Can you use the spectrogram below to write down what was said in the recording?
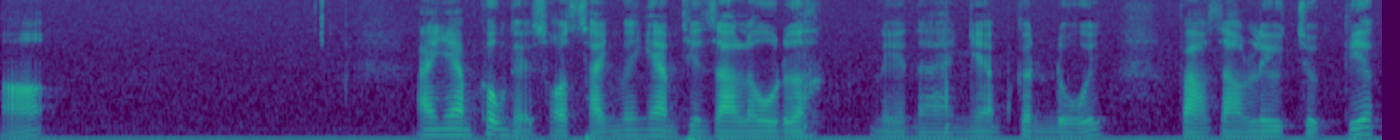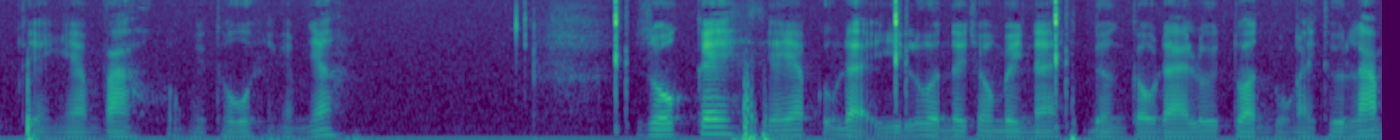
Đó. Anh em không thể so sánh với anh em trên Zalo được nên là anh em cân đối vào giao lưu trực tiếp thì anh em vào không thì thôi anh em nhé. Rồi ok, thì em cũng để ý luôn đây cho mình này, đường cầu đài lui tuần của ngày thứ năm.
